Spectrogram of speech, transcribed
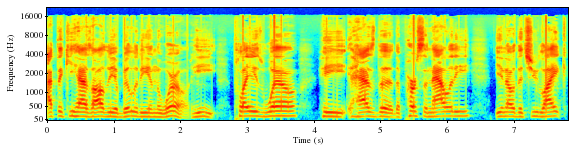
I think he has all the ability in the world. He plays well. He has the the personality, you know, that you like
